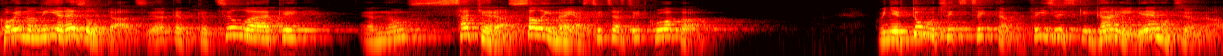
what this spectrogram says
koinonija rezultāts, ja, kad, kad cilvēki nu, saķerās, salīmējās cits ar citu kopā. Viņi ir tuvu cits citam, fiziski, garīgi, emocionāli.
